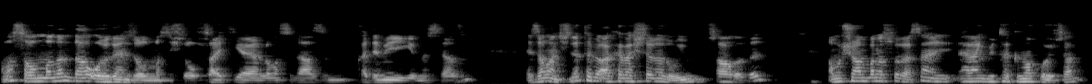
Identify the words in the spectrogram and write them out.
Ama savunmaların daha organize olması, işte offside'i ayarlaması lazım, kademeye girmesi lazım. E zaman içinde tabii arkadaşlarına da uyum sağladı. Ama şu an bana sorarsan hani herhangi bir takıma koysan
